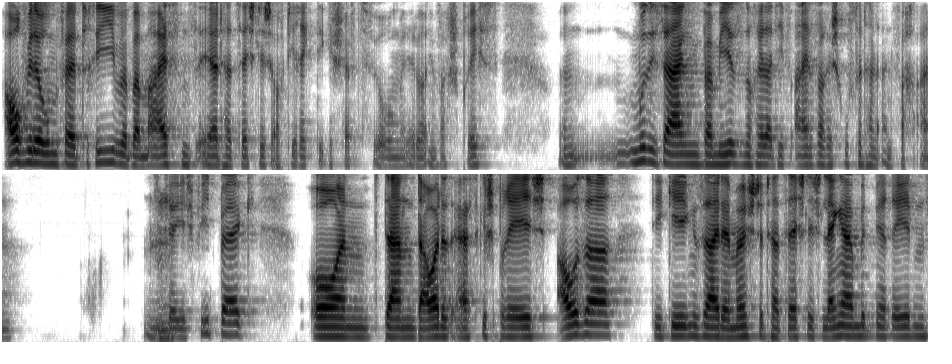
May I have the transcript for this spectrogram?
auch wiederum Vertrieb, aber meistens eher tatsächlich auch direkt die Geschäftsführung, mit der du einfach sprichst. Und muss ich sagen, bei mir ist es noch relativ einfach. Ich rufe dann halt einfach an. Dann mhm. kriege ich Feedback und dann dauert das Erstgespräch, außer die Gegenseite möchte tatsächlich länger mit mir reden,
